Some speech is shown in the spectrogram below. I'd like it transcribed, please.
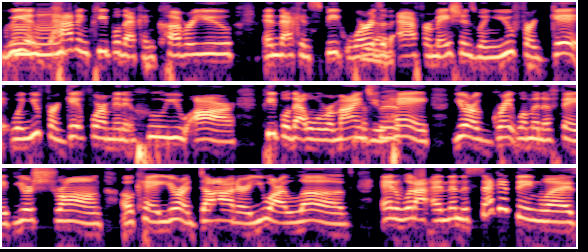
We mm-hmm. having people that can cover you and that can speak words yeah. of affirmations when you forget, when you forget for a minute who you are. People that will remind That's you, it. hey, you're a great woman of faith. You're strong. Okay, you're a daughter. You are loved. And what I and then the second thing was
